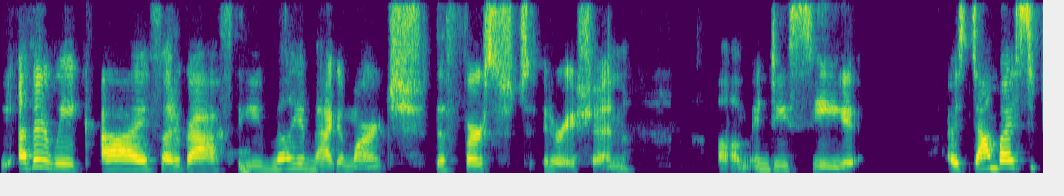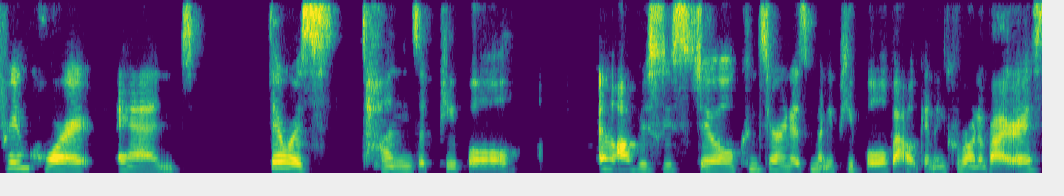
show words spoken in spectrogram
the other week, I photographed the Million MAGA March, the first iteration um, in DC. I was down by Supreme Court, and there was tons of people. I'm obviously still concerned, as many people, about getting coronavirus,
